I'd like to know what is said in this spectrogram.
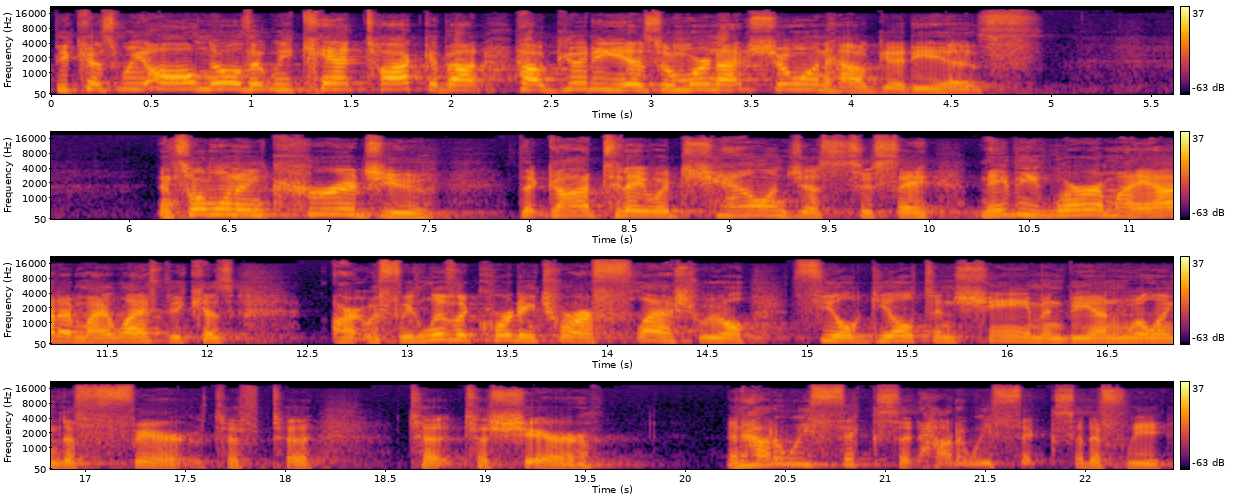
Because we all know that we can't talk about how good He is when we're not showing how good He is. And so I want to encourage you that God today would challenge us to say, maybe where am I at in my life? Because our, if we live according to our flesh, we will feel guilt and shame and be unwilling to, fear, to, to, to, to share. And how do we fix it? How do we fix it if we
